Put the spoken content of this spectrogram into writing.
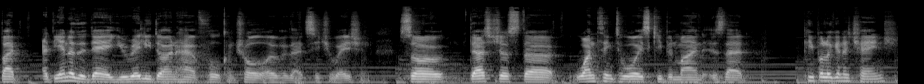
But at the end of the day, you really don't have full control over that situation. So that's just uh, one thing to always keep in mind is that people are going to change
